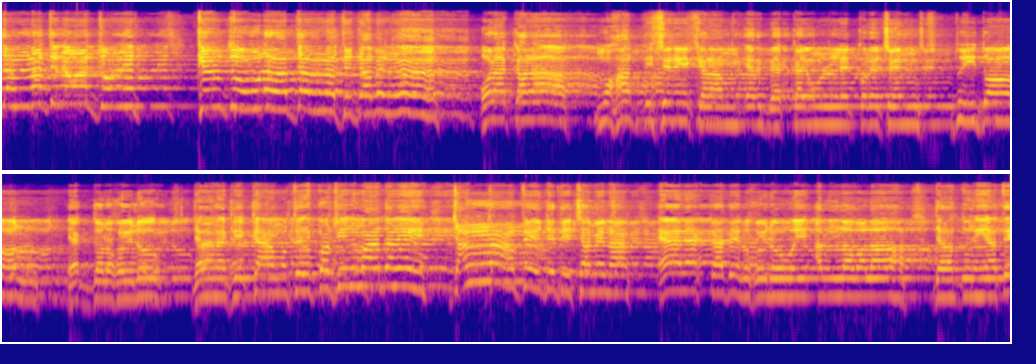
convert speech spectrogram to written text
জান্নাতে নেওয়ার জন্য কিন্তু ওনারা জান্নাতে যাবে না। ওরা কারা? মহাদিসেনে কেরাম এর ব্যাখ্যায় উল্লেখ করেছেন, দুই দল। এক দল হইল যারা নাকি কামতের কঠিন ময়দানে জান্নাতে যেতে চাবে না এর একটা দল হইল ওই আল্লাহওয়ালা যারা দুনিয়াতে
